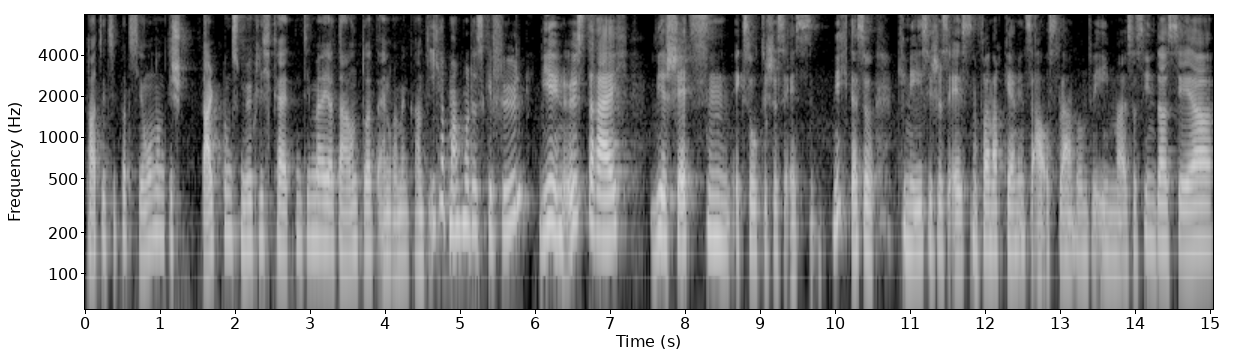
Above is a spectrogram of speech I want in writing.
Partizipation und Gestaltungsmöglichkeiten, die man ja da und dort einräumen kann. Ich habe manchmal das Gefühl, wir in Österreich, wir schätzen exotisches Essen, nicht? Also chinesisches Essen, fahren auch gerne ins Ausland und wie immer. Also sind da sehr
